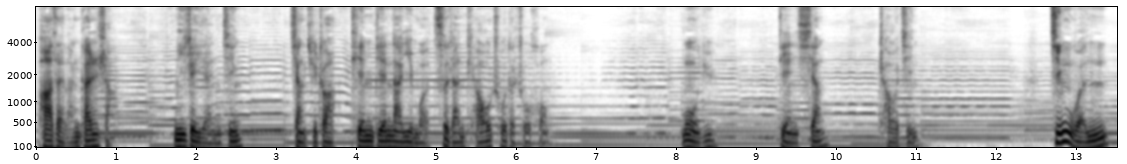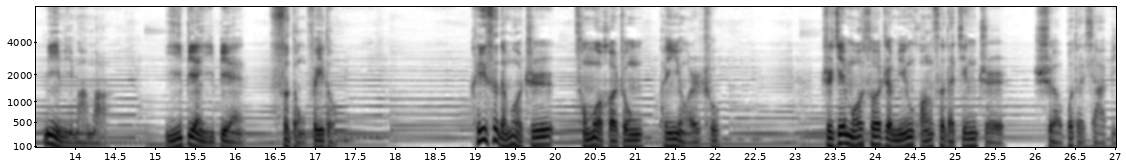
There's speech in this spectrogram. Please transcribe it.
趴在栏杆上，眯着眼睛，想去抓天边那一抹自然调出的朱红。沐浴，点香。抄经，经文密密麻麻，一遍一遍似懂非懂。黑色的墨汁从墨盒中喷涌而出，指尖摩挲着明黄色的经纸，舍不得下笔。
